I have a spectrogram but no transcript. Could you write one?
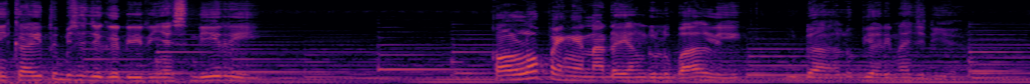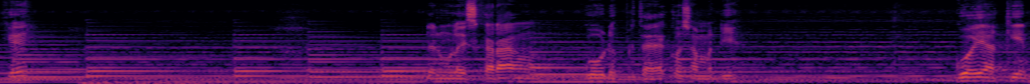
Mika itu bisa jaga dirinya sendiri. Kalau lo pengen ada yang dulu balik, udah lo biarin aja dia, oke? Dan mulai sekarang, gue udah percaya kok sama dia. Gue yakin.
